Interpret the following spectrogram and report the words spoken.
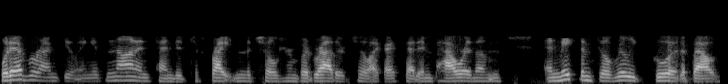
whatever I'm doing is not intended to frighten the children, but rather to, like I said, empower them and make them feel really good about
